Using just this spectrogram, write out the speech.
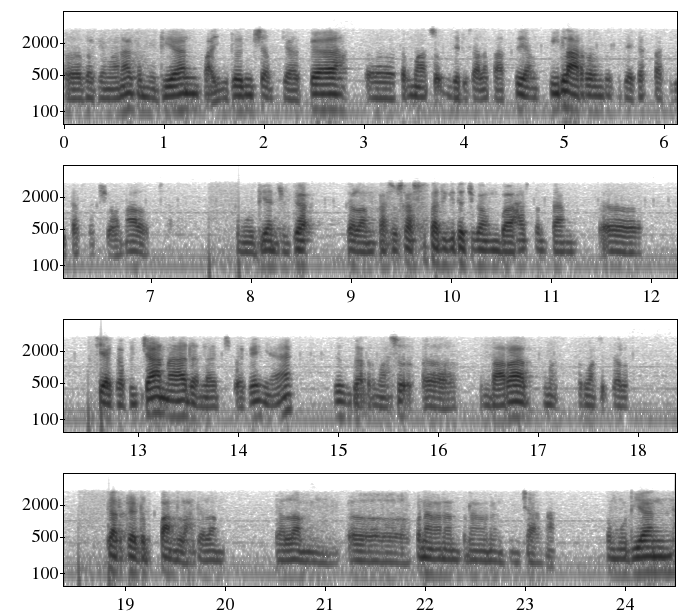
eh, bagaimana kemudian Pak Yudo ini bisa menjaga eh, termasuk menjadi salah satu yang pilar untuk menjaga stabilitas nasional. Kemudian juga dalam kasus-kasus tadi kita juga membahas tentang siaga bencana dan lain sebagainya itu juga termasuk tentara termasuk dalam garda depan lah dalam dalam eh, penanganan penanganan bencana. Kemudian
